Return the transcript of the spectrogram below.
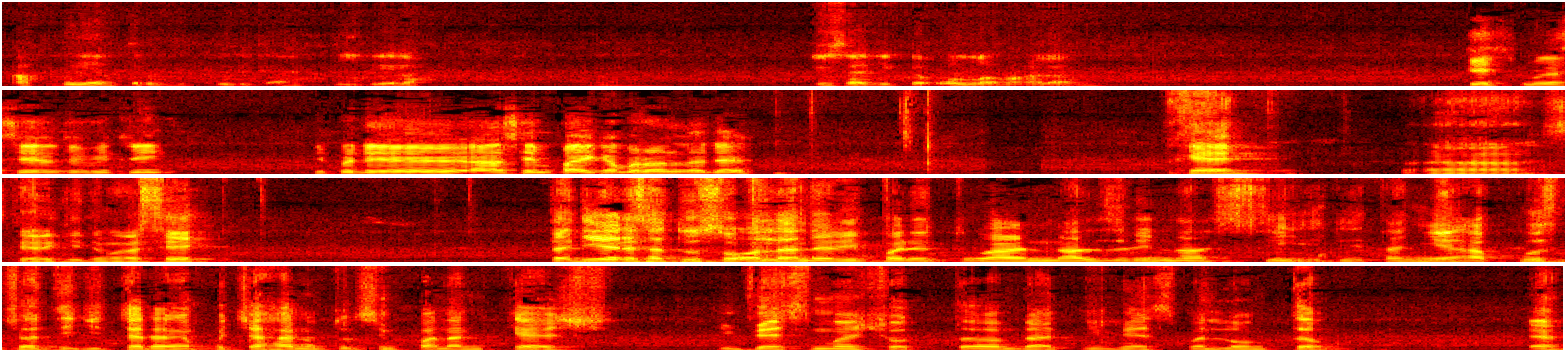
apa yang terbuku dekat hati dia lah. Ha, itu saja ke Allah Alam. Okay, terima kasih Dr. Fitri. Daripada uh, Senpai Kamarul ada? Okay. Uh, sekali lagi terima kasih. Tadi ada satu soalan daripada Tuan Nazrin Nasir. Dia tanya apa strategi cadangan pecahan untuk simpanan cash investment short term dan investment long term. Ya. Yeah?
